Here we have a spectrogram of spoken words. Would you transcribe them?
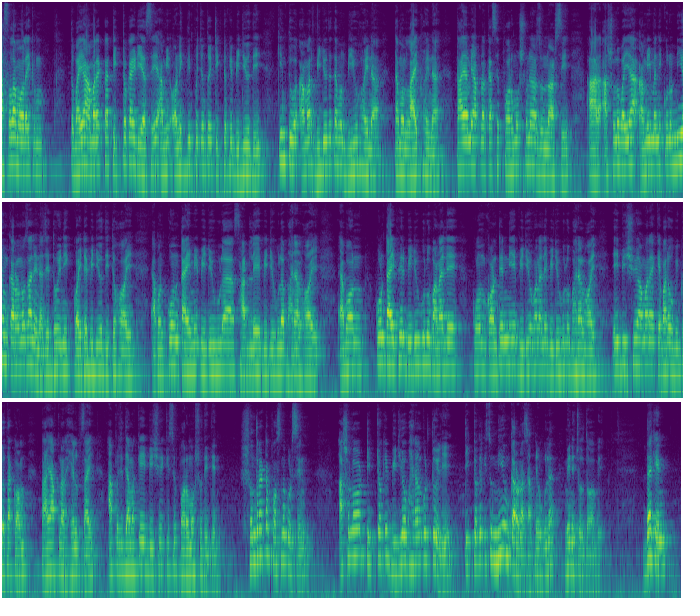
আসসালামু আলাইকুম। তো ভাইয়া, আমার একটা টিকটক আইডি আছে। আমি অনেক দিন পর্যন্ত ওই টিকটকে ভিডিও দিই। কিন্তু আমার ভিডিওতে তেমন ভিউ হয় না, তেমন লাইক হয় না। তাই আমি আপনার কাছে পরামর্শ নেওয়ার জন্য আসছি। আর আসলে ভাইয়া, আমি মানে কোনো নিয়ম কারণও জানি না যে দৈনিক কয়টা ভিডিও দিতে হয়, এবং কোন টাইমে ভিডিওগুলা ছাড়লে ভিডিওগুলো ভাইরাল হয়। এবং কোন টাইপের ভিডিওগুলো বানাইলে, কোন কন্টেন্ট নিয়ে ভিডিও বানালে ভিডিওগুলো ভাইরাল হয়, এই বিষয়ে আমার একেবারে অভিজ্ঞতা কম, তাই আপনার হেল্প চাই। আপনি যদি আমাকে এই বিষয়ে কিছু পরামর্শ দিতেন। সুন্দর একটা প্রশ্ন করছেন, আসলে টিকটকে ভিডিও ভাইরাল করতে হইলে টিকটকের কিছু নিয়ম কারণ আছে, আপনি ওগুলা মেনে চলতে হবে। দেখেন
